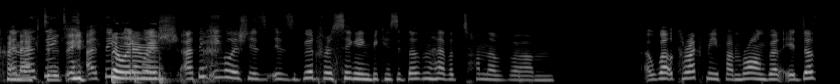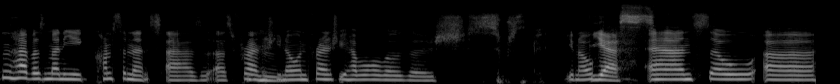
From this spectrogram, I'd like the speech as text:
connected. and i think i think what I mean? english I, think english is is good for singing because it doesn't have a ton of um uh, well correct me if i'm wrong but it doesn't have as many consonants as as french you Mhm. know in french you have all those uh, sh- you know Yes. and so uh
